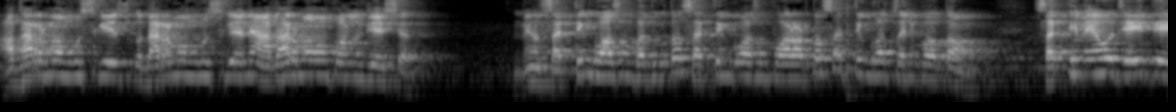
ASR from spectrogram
అధర్మం ముసుగేసుకు ధర్మం ముసుగని అధర్మం పనులు చేశారు. మేము సత్యం కోసం బతుకుతాం సత్యం కోసం పోరాడతాం సత్యం కోసం చనిపోతాం. సత్యమేవో చేయితే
